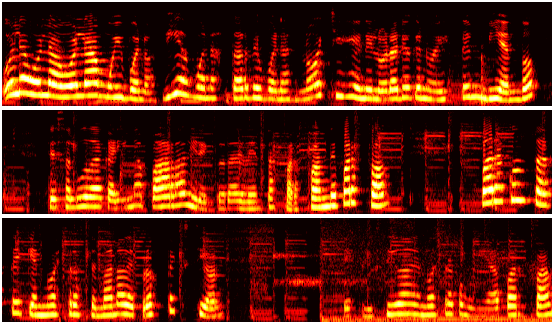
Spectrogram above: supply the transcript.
Hola, hola, hola, muy buenos días, buenas tardes, buenas noches en el horario que nos estén viendo. Te saluda Karina Parra, directora de ventas Parfum de Parfum, para contarte que en nuestra semana de prospección, exclusiva de nuestra comunidad Parfum,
